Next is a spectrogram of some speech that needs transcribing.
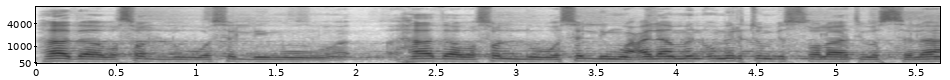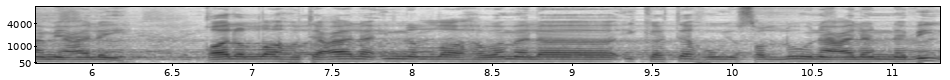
هذا وصلوا وسلموا هذا وصلوا وسلموا على من أمرتم بالصلاة والسلام عليه. قال الله تعالى إن الله وملائكته يصلون على النبي.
